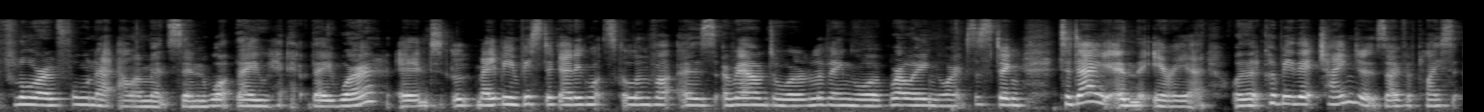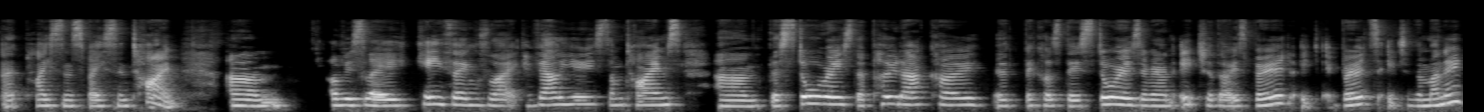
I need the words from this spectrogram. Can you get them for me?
flora and fauna elements and what they they were, and maybe investigating what still is around or living or growing or existing today in the area, or it could be that changes over place, uh, place and space and time. Um, obviously key things like values sometimes um, the stories the pūrākau uh, because there's stories around each of those bird each, birds each of the manu.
